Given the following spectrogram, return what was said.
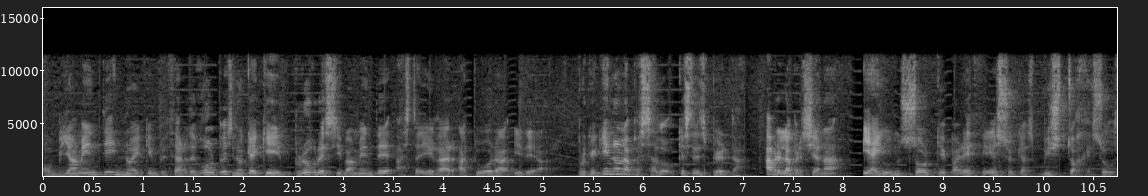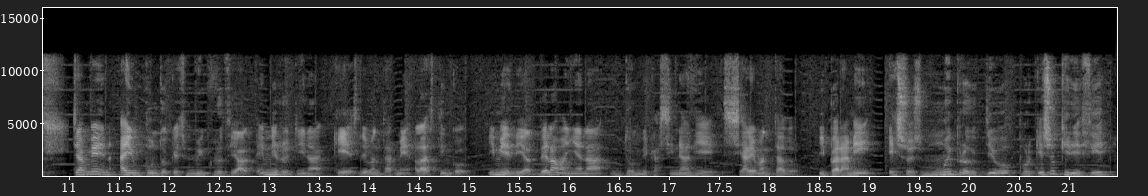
obviamente no hay que empezar de golpe, sino que hay que ir progresivamente hasta llegar a tu hora ideal. Porque aquí no le ha pasado que se despierta, abre la persiana y hay un sol que parece eso que has visto a Jesús. También hay un punto que es muy crucial en mi rutina que es levantarme a las 5 y media de la mañana donde casi nadie se ha levantado. Y para mí eso es muy productivo porque eso quiere decir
